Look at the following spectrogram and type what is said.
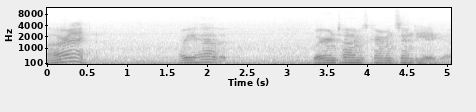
All right. There you have it. Where in time is Carmen Sandiego?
